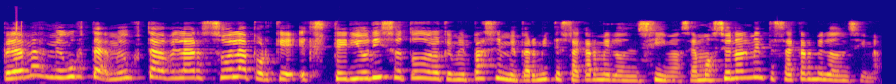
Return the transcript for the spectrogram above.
Pero además me gusta, me gusta hablar sola porque exteriorizo todo lo que me pasa y me permite sacármelo de encima. O sea, emocionalmente sacármelo de encima.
